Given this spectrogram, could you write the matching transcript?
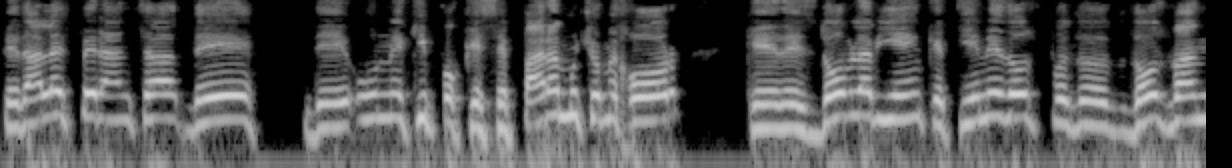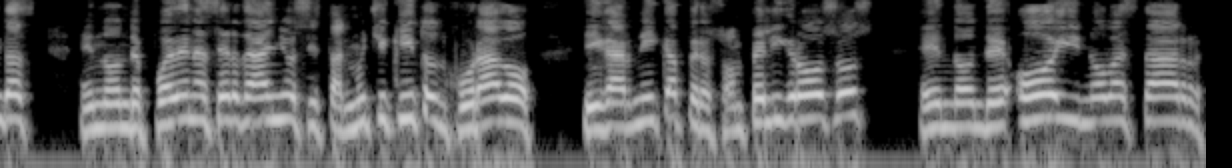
te da la esperanza de, de un equipo que se para mucho mejor, que desdobla bien, que tiene dos, pues, dos bandas en donde pueden hacer daño si están muy chiquitos, Jurado y Garnica, pero son peligrosos en donde hoy no va a estar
